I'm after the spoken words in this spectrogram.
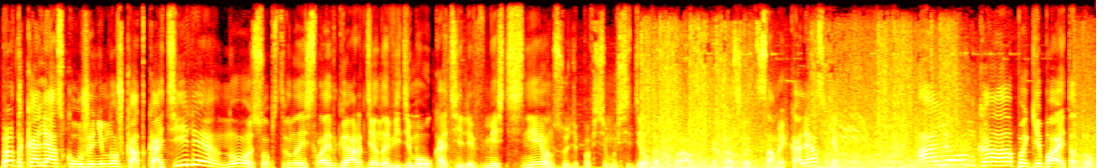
Правда, коляску уже немножко откатили. Но, собственно, и слайд Гардиана, видимо, укатили вместе с ней. Он, судя по всему, сидел в этом раунде как раз в этой самой коляске. Аленка погибает от рук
